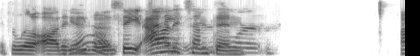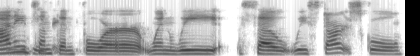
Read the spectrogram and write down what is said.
It's a little odd and Yeah, evil. see, I and need something. I need something for when we so we start school.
